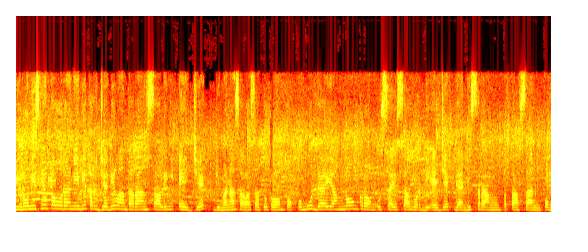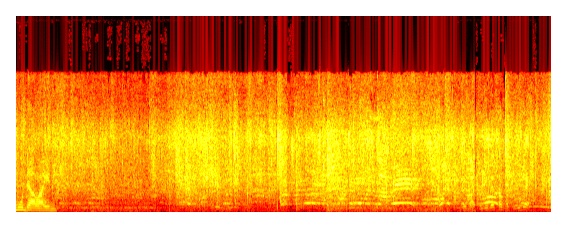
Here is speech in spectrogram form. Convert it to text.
Ironisnya tawuran ini terjadi lantaran saling ejek, di mana salah satu kelompok pemuda yang nongkrong usai sahur diejek dan diserang petasan pemuda lain. Tapi dia.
